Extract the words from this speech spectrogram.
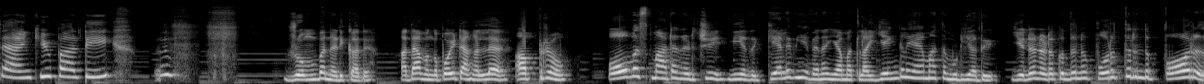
தேங்க்யூ பாட்டி. ரொம்ப நடிக்காது. அதான் அவங்க போயிட்டாங்கல்ல. அப்புறம்? ஓவர் ஸ்மார்ட்டாக நடிச்சு நீ அந்த கிளவியை வேணா ஏமாத்தலாம். எங்களை ஏமாற்ற முடியாது. என்ன நடக்குதுன்னு பொறுத்திருந்து பாரு.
